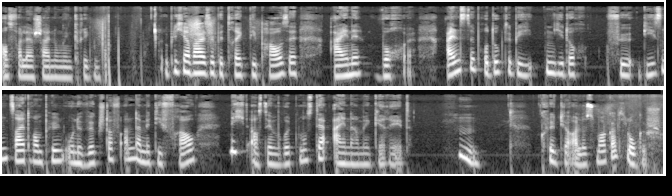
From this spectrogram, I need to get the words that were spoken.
Ausfallerscheinungen kriegen? Üblicherweise beträgt die Pause eine Woche. Einzelne Produkte bieten jedoch für diesen Zeitraum Pillen ohne Wirkstoff an, damit die Frau nicht aus dem Rhythmus der Einnahme gerät. Hm, klingt ja alles mal ganz logisch.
